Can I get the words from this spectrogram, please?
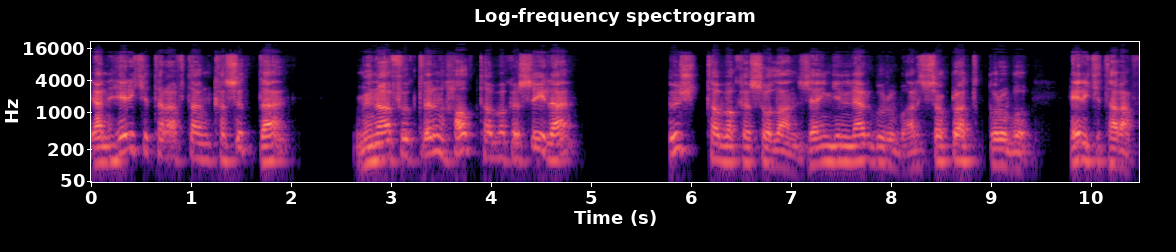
yani her iki taraftan kasıt da münafıkların halk tabakasıyla üst tabakası olan zenginler grubu, aristokrat grubu her iki taraf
